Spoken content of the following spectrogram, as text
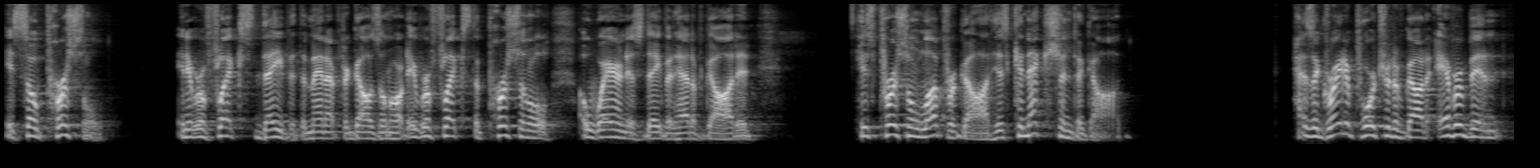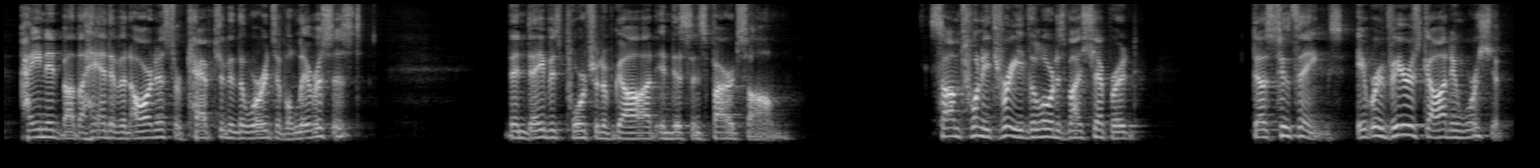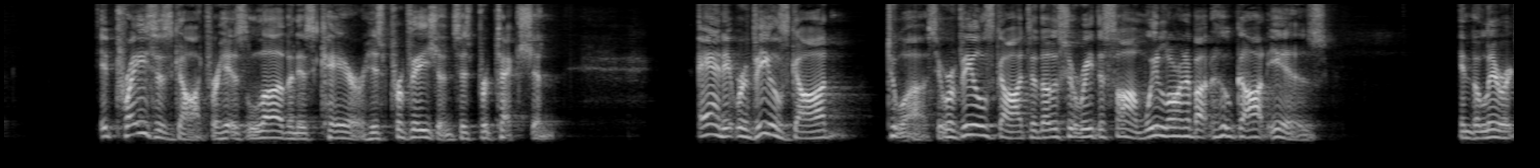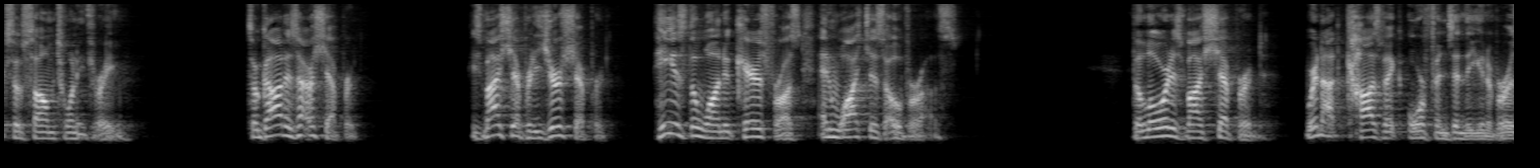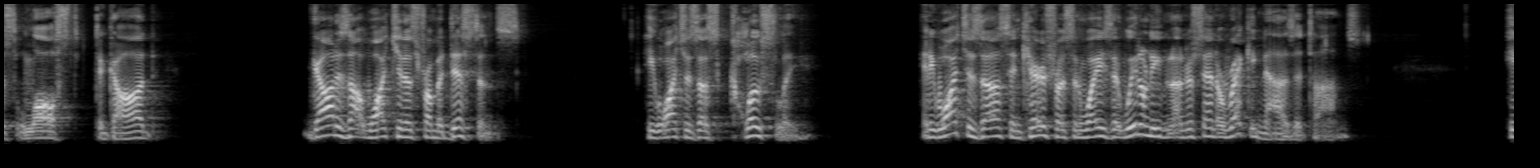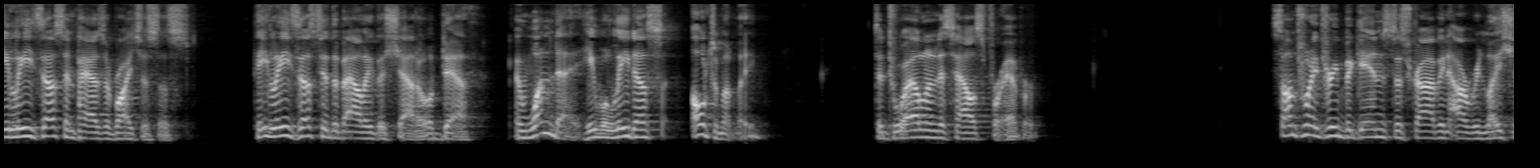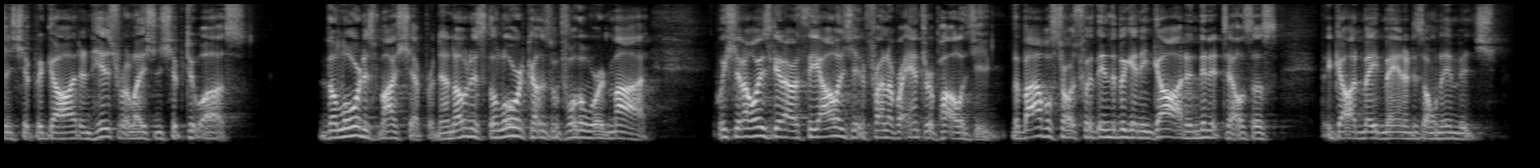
It's so personal and it reflects David, the man after God's own heart. It reflects the personal awareness David had of God and his personal love for God, his connection to God. Has a greater portrait of God ever been painted by the hand of an artist or captured in the words of a lyricist than David's portrait of God in this inspired psalm? Psalm 23, the Lord is my shepherd, does two things. It reveres God in worship. It praises God for his love and his care, his provisions, his protection. And it reveals God to us. It reveals God to those who read the psalm. We learn about who God is in the lyrics of Psalm 23. So God is our shepherd. He's my shepherd. He's your shepherd. He is the one who cares for us and watches over us. The Lord is my shepherd, We're not cosmic orphans in the universe, lost to God. God is not watching us from a distance. He watches us closely. And he watches us and cares for us in ways that we don't even understand or recognize at times. He leads us in paths of righteousness. He leads us to the valley of the shadow of death. And one day he will lead us ultimately to dwell in his house forever. Psalm 23 begins describing our relationship to God and his relationship to us. The Lord is my shepherd. Now notice the Lord comes before the word my. We should always get our theology in front of our anthropology. The Bible starts with in the beginning God, and then it tells us that God made man in his own image.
